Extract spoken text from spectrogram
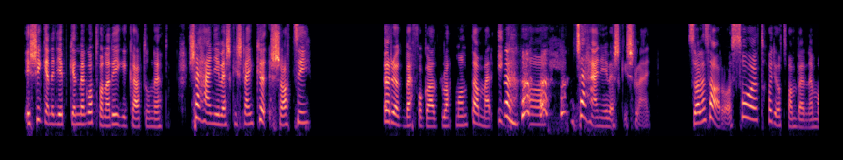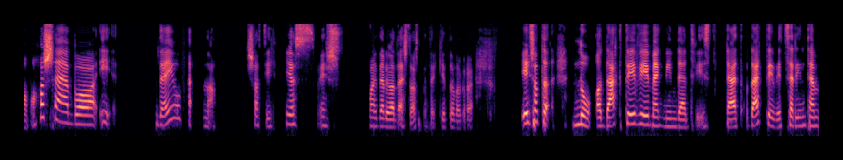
És igen, egyébként meg ott van a régi Cartoon Network. Sehány éves kislány, kö- Saci, örökbe fogadlak, mondtam már. Igen, a sehány éves kislány. Szóval ez arról szólt, hogy ott van benne mama hasába, de jó, hát na, Saci, jössz, és majd előadást tartott egy-két dologra. És ott, a, no, a Duck TV meg mindent visz. Tehát a Duck TV-t szerintem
